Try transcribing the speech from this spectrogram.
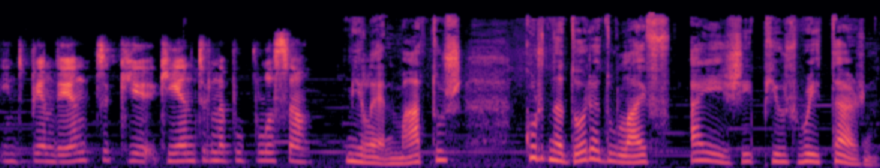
independente, que, que entre na população. Milene Matos, coordenadora do Life Aegypius Return,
